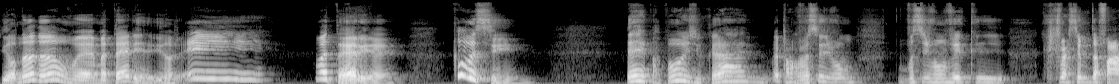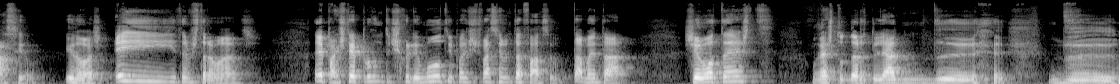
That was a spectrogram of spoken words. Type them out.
E ele, não, não, é matéria. E nós, ei, matéria? Como assim? É pá, pois, o caralho. É pá, vocês vão, vocês vão ver que, que isto vai ser muito fácil. E nós, ei, estamos tramados. É pá, isto é pergunta de escolha múltipla, isto vai ser muito fácil. Está bem, está. Chegou ao teste, o gajo todo artilhado de, de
